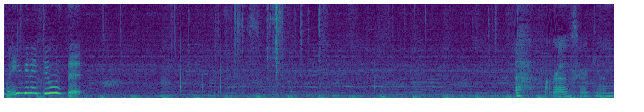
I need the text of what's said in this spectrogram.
What are you gonna do with it? Gross, Hercules.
